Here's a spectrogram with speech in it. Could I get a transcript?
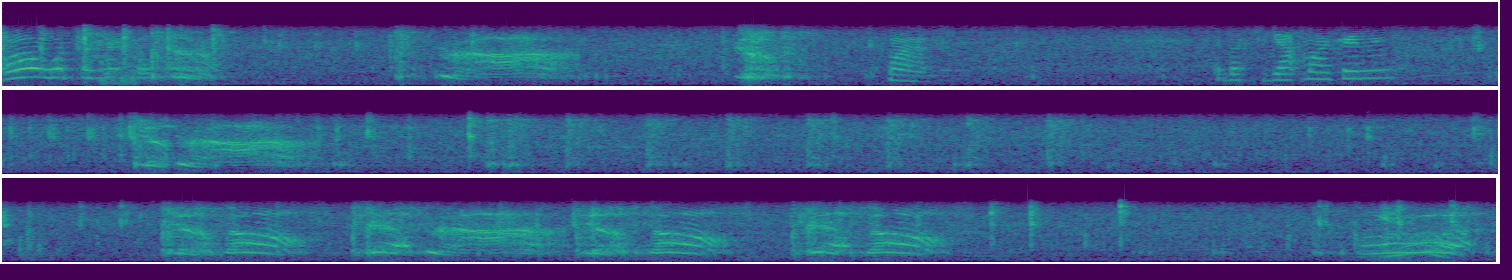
Oh, what the heck is this? Come on. But you got Mark in there? Yeah.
